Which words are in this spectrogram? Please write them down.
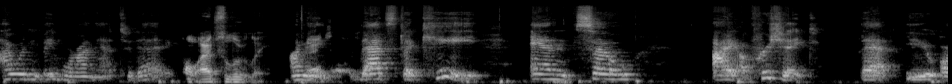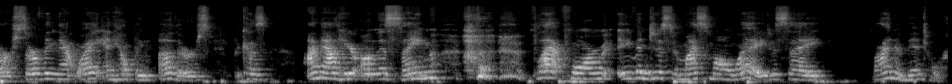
I wouldn't be where I'm at today. Oh, absolutely. I mean, absolutely. that's the key. And so I appreciate that you are serving that way and helping others because I'm out here on this same platform, even just in my small way, to say, find a mentor.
